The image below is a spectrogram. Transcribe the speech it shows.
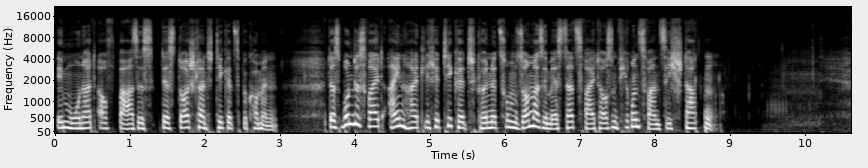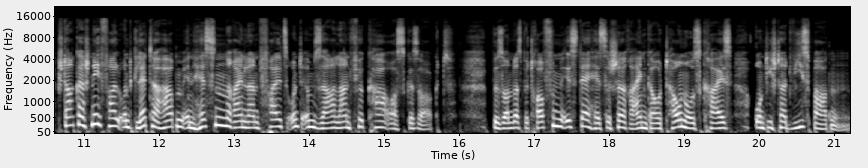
im Monat auf Basis des Deutschland-Tickets bekommen. Das bundesweit einheitliche Ticket könne zum Sommersemester 2024 starten. Starker Schneefall und Glätte haben in Hessen, Rheinland-Pfalz und im Saarland für Chaos gesorgt. Besonders betroffen ist der hessische Rheingau-Taunus-Kreis und die Stadt Wiesbaden.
